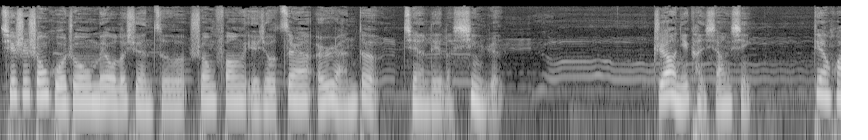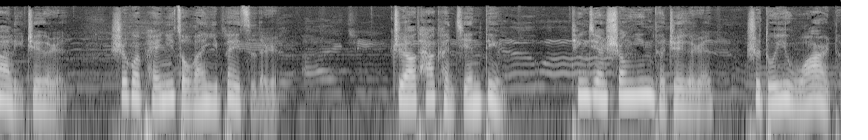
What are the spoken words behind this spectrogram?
其实生活中没有了选择，双方也就自然而然地建立了信任。只要你肯相信，电话里这个人是会陪你走完一辈子的人；只要他肯坚定，听见声音的这个人是独一无二的。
